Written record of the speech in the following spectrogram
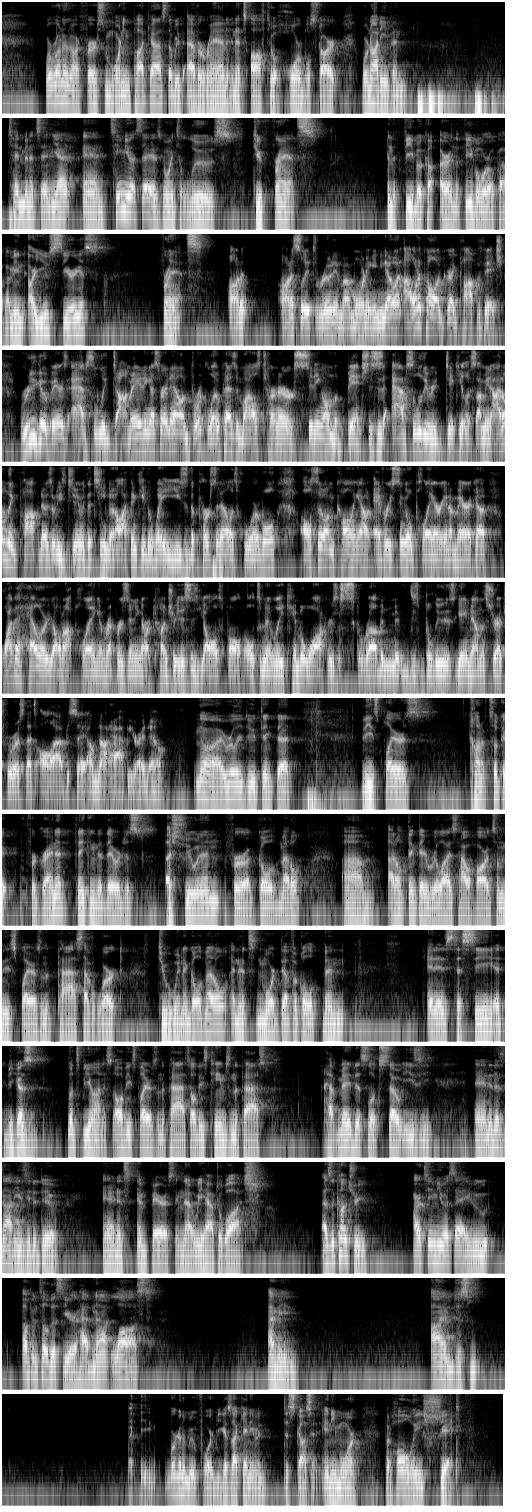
We're running our first morning podcast that we've ever ran, and it's off to a horrible start. We're not even 10 minutes in yet, and Team USA is going to lose to France in the FIBA Cup or in the FIBA World Cup. I mean, are you serious? France. On it. Honestly, it's ruining my morning. And you know what? I want to call it Gregg Popovich. Rudy Gobert's absolutely dominating us right now, and Brooke Lopez and Miles Turner are sitting on the bench. This is absolutely ridiculous. I mean, I don't think Pop knows what he's doing with the team at all. I think the way he uses the personnel is horrible. Also, I'm calling out every single player in America. Why the hell are y'all not playing and representing our country? This is y'all's fault. Ultimately, Kemba Walker's a scrub and just blew this game down the stretch for us. That's all I have to say. I'm not happy right now. No, I really do think that these players kind of took it for granted, thinking that they were just a shoe in for a gold medal. Um, I don't think they realized how hard some of these players in the past have worked to win a gold medal, and it's more difficult than it is to see it because let's be honest, all these players in the past, all these teams in the past have made this look so easy, and it is not easy to do. And it's embarrassing that we have to watch as a country our team USA, who up until this year had not lost. I mean, I'm just. We're going to move forward because I can't even discuss it anymore. But holy shit.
